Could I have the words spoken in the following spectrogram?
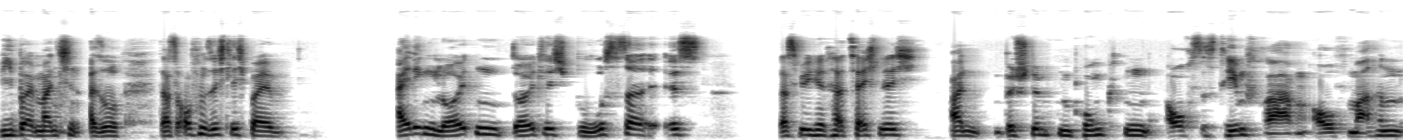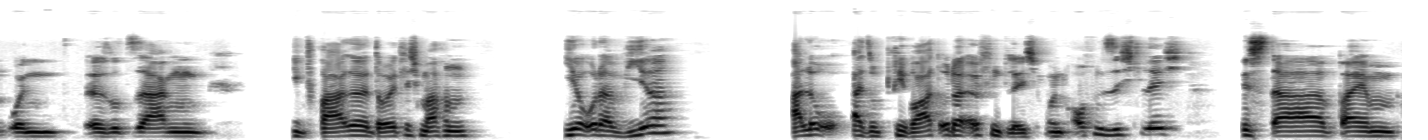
wie bei manchen, also dass offensichtlich bei einigen Leuten deutlich bewusster ist, dass wir hier tatsächlich an bestimmten Punkten auch Systemfragen aufmachen und äh, sozusagen die Frage deutlich machen, ihr oder wir, alle, also privat oder öffentlich. Und offensichtlich ist da beim,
